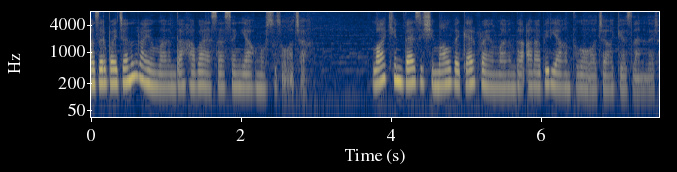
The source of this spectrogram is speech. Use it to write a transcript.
Azərbaycanın rayonlarında hava əsasən yağmursuz olacaq. Lakin bəzi şimal və qərb rayonlarında arabir yağıntılı olacağı gözlənilir.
